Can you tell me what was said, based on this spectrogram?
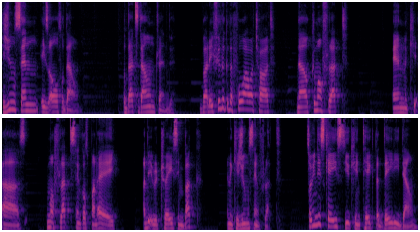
Kijun Sen is also down. So that's downtrend. But if you look at the 4-hour chart, now Kumo flat and uh, Kumo flat Senko span A a bit retracing back and Kijun Sen flat. So in this case, you can take the daily down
